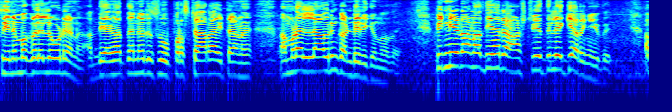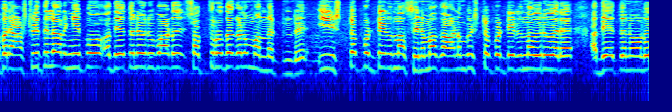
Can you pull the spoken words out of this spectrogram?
സിനിമകളിലൂടെയാണ്. അദ്ദേഹത്തിന് ഒരു സൂപ്പർ സ്റ്റാർ ആയിട്ടാണ് നമ്മളെല്ലാവരും കണ്ടിരിക്കുന്നത്. പിന്നീടാണ് അദ്ദേഹം രാഷ്ട്രീയത്തിലേക്ക് ഇറങ്ങിയത്. അപ്പോൾ രാഷ്ട്രീയത്തിൽ ഇറങ്ങിയപ്പോൾ അദ്ദേഹത്തിന് ഒരുപാട് ശത്രുതകളും വന്നിട്ടുണ്ട്. ഈ ഇഷ്ടപ്പെട്ടിരുന്ന സിനിമ കാണുമ്പോൾ ഇഷ്ടപ്പെട്ടിരുന്നവർ വരെ അദ്ദേഹത്തിനോട്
